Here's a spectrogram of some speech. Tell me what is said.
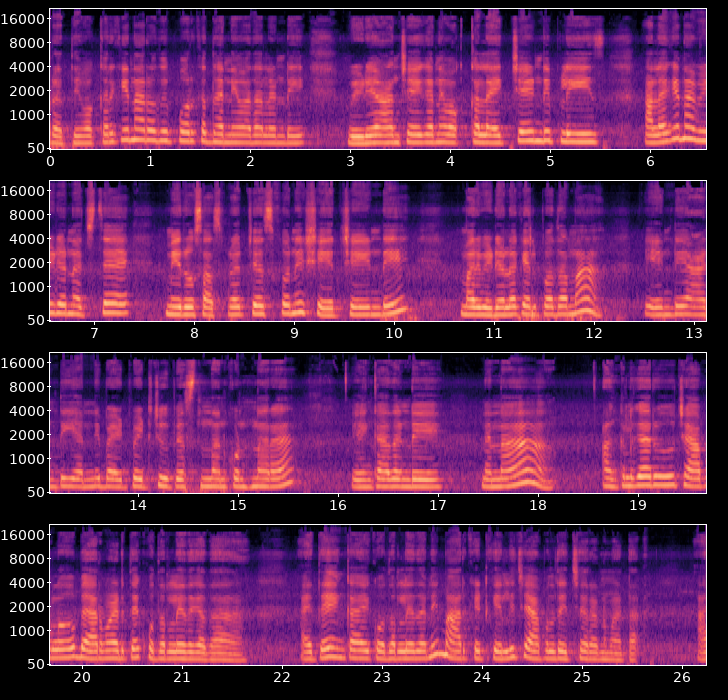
ప్రతి ఒక్కరికి నా హృదయపూర్వక ధన్యవాదాలండి. వీడియో ఆన్ చేయగానే ఒక్క లైక్ చేయండి ప్లీజ్. అలాగే నా వీడియో నచ్చితే మీరు సబ్స్క్రైబ్ చేసుకొని షేర్ చేయండి. మరి వీడియోలోకి వెళ్ళిపోదామా? ఏంటి ఆంటీ అన్నీ బయట పెట్టి చూపిస్తుంది అనుకుంటున్నారా? ఏం కాదండి. నిన్న అంకుల్ గారు చేపలు బేరమాడితే కుదరలేదు కదా. అయితే ఇంకా అవి కుదరలేదని మార్కెట్కి వెళ్ళి చేపలు తెచ్చారనమాట ఆ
